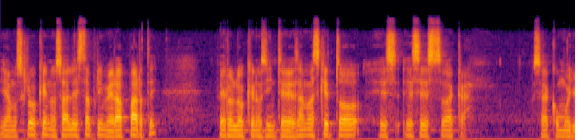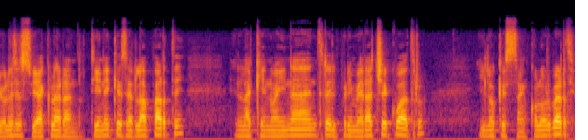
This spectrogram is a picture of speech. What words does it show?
digamos creo que no sale esta primera parte pero lo que nos interesa más que todo es, esto de acá. O sea como yo les estoy aclarando tiene que ser la parte en la que no hay nada entre el primer H4 y lo que está en color verde.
